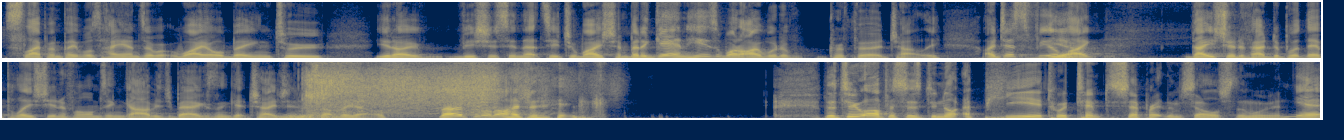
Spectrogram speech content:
slapping people's hands away or being too, you know, vicious in that situation. But again, here's what I would have preferred, Charlie. I just feel Yeah. like they should have had to put their police uniforms in garbage bags and get changed into something else. That's what I think. The two officers do not appear to attempt to separate themselves from the women. Yeah.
